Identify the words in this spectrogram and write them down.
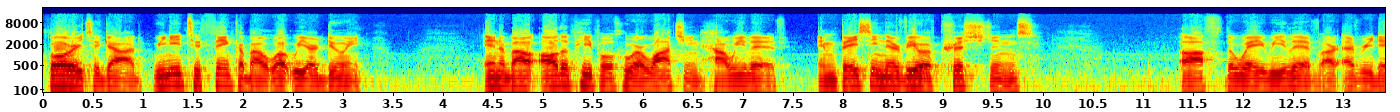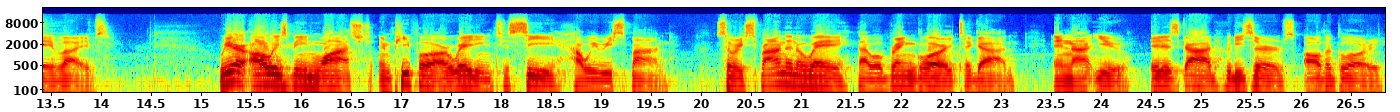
glory to God, we need to think about what we are doing and about all the people who are watching how we live and basing their view of Christians off the way we live our everyday lives. We are always being watched, and people are waiting to see how we respond. So respond in a way that will bring glory to God and not you. It is God who deserves all the glory,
